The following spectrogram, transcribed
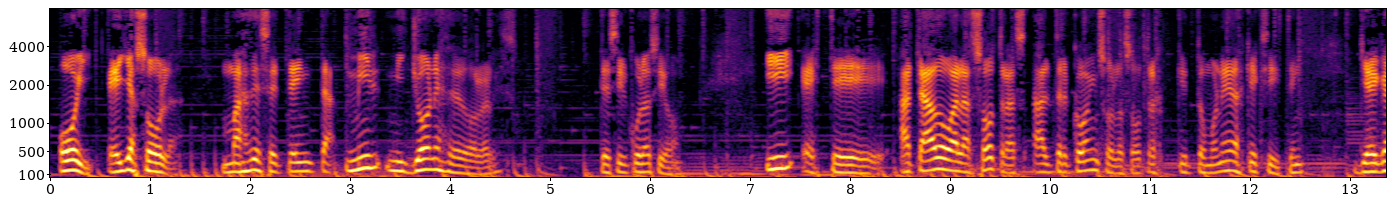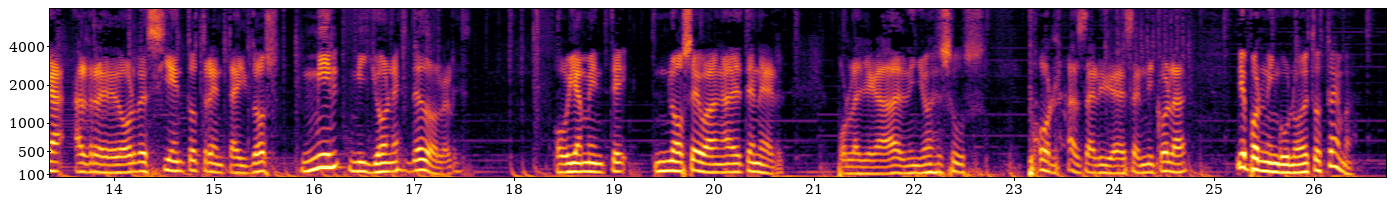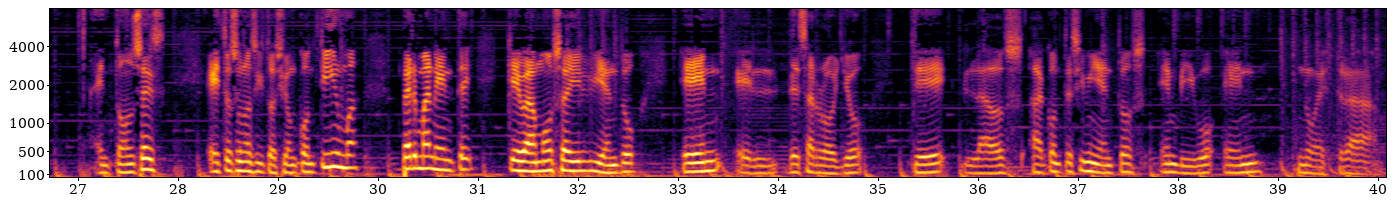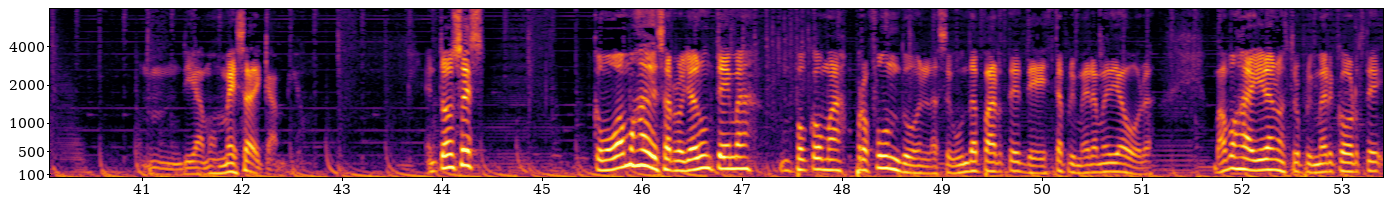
hoy ella sola más de 70 mil millones de dólares de circulación y este atado a las otras altercoins o las otras criptomonedas que existen llega alrededor de 132 mil millones de dólares. Obviamente no se van a detener por la llegada del niño Jesús por la salida de San Nicolás ni por ninguno de estos temas entonces esto es una situación continua permanente que vamos a ir viendo en el desarrollo de los acontecimientos en vivo en nuestra, mm, digamos, mesa de cambio. Entonces, como vamos a desarrollar un tema un poco más profundo en la segunda parte de esta primera media hora, vamos a ir a nuestro primer corte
